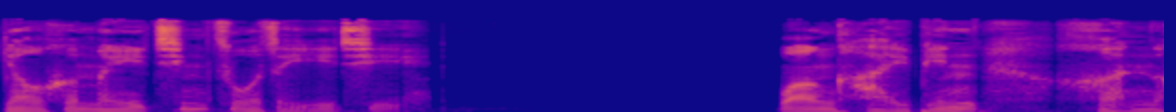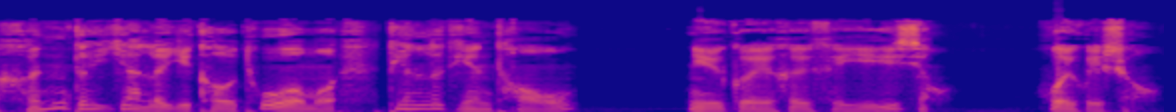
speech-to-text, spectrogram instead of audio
要和梅青坐在一起？”王海滨狠狠的咽了一口唾沫，点了点头。女鬼嘿嘿一笑，挥挥手。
